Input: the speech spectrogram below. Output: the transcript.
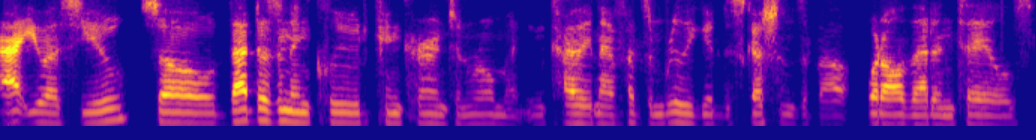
at USU. So that doesn't include concurrent enrollment. And Kylie and I have had some really good discussions about what all that entails.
